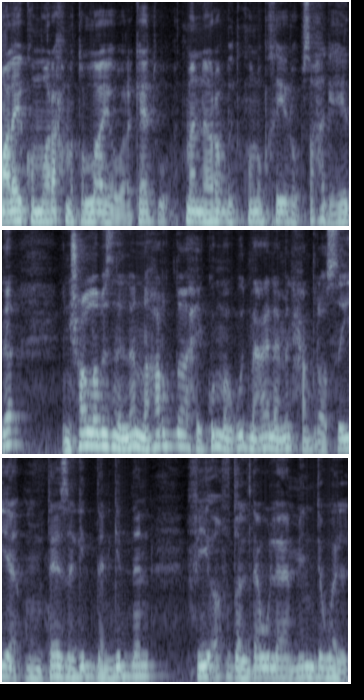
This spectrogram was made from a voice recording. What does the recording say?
عليكم ورحمة الله وبركاته. أتمنى يا رب تكونوا بخير وبصحة جيدة. إن شاء الله بإذن الله النهاردة هيكون موجود معانا منحة دراسية ممتازة جدا جدا في أفضل دولة من دول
